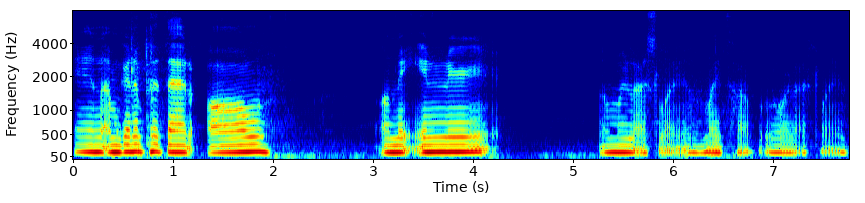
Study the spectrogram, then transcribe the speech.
And I'm going to put that all on the inner, on my lash line, my top lower lash line.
